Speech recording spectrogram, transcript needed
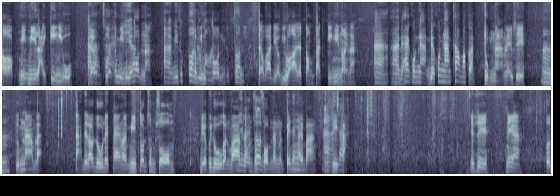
ดอกมีมีหลายกิ่งอยู่ แล้วอ่าใช่แล้วก็มีมีทุกเยอะต้นนะ อ่ามีทุกต้นก็มีทุกหอต้นมีทุกต้น แต่ว่าเดี๋ยวพี่บอกอาจจะต้องตัดกิ่งนี้หน่อยนะอ่าอ่าเดี๋ยวให้คนงานเดี๋ยวคนงานเข้ามาก่อน จุ่มน้ำเลย FC อ่าจุ่มน้ำละอะเดี๋ยวเราดูในแปลงหน่อยมีต้นโสมๆเดี๋ยวไปดูกันว่ามีหลายต้นต้นโสมๆนั้นมันเป็นยังไงบ้างอ่าซีใช่ ปะเอฟซีนี่ไงต้น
